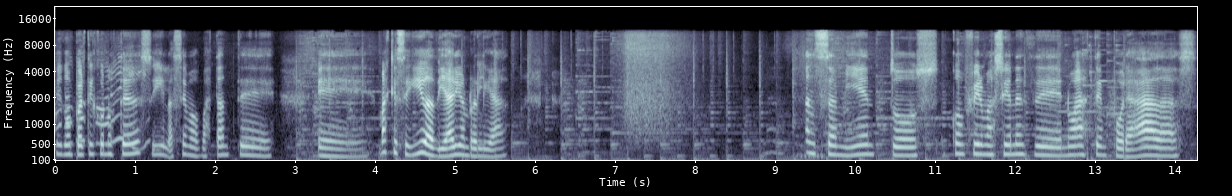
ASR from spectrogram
que compartir con ustedes y las hacemos bastante eh, más que seguido a diario en realidad lanzamientos confirmaciones de nuevas temporadas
